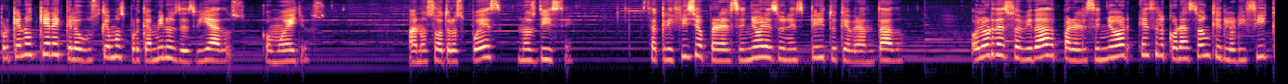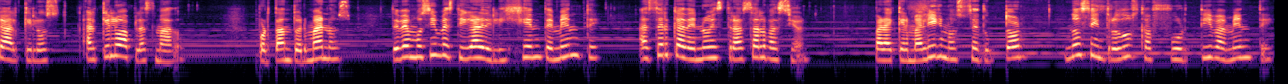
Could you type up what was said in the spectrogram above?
porque no quiere que lo busquemos por caminos desviados, como ellos. A nosotros, pues, nos dice, Sacrificio para el Señor es un espíritu quebrantado. Olor de suavidad para el Señor es el corazón que glorifica al que, al que lo ha plasmado. Por tanto, hermanos, debemos investigar diligentemente acerca de nuestra salvación, para que el maligno seductor no se introduzca furtivamente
